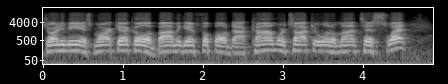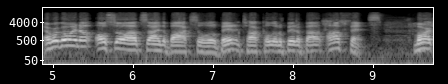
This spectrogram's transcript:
Joining me is Mark Eckel of BobMcGinnFootball.com. We're talking a little Montez Sweat, and we're going also outside the box a little bit and talk a little bit about offense. Mark,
